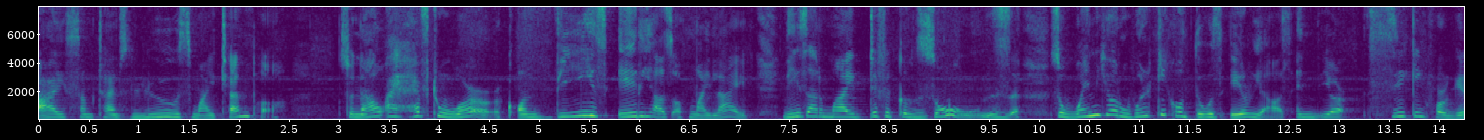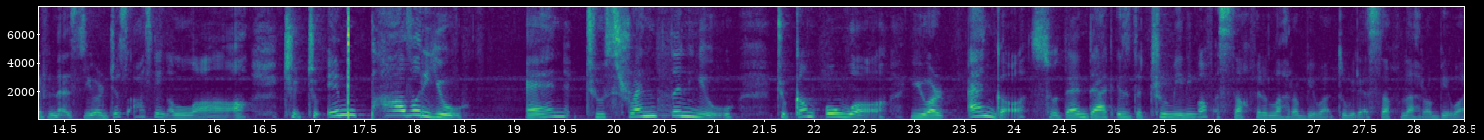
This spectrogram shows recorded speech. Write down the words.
I sometimes lose my temper so now I have to work on these areas of my life. These are my difficult zones. So when you're working on those areas and you're seeking forgiveness, you're just asking Allah to, to empower you and to strengthen you to come over your anger. So then that is the true meaning of astaghfirullah rabbi wa astaghfirullah rabbi wa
